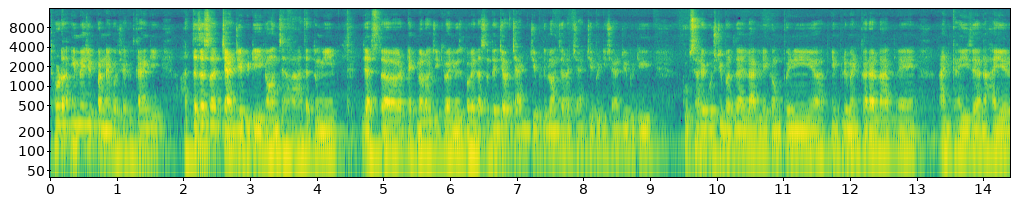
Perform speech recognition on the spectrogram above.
थोडं इमॅजिन पण नाही करू शकत. कारण की आत्ता जसं chat G P T launch झाला आता तुम्ही जास्त टेक्नॉलॉजी किंवा न्यूज बघत असाल तर जेव्हा chat G P T launch chat G P T chat G P T टी खूप साऱ्या गोष्टी बदलायला लागले कंपनी इम्प्लिमेंट करायला लागले आणि काही जण हायर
